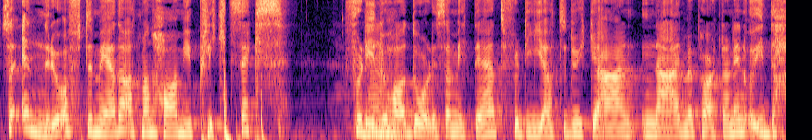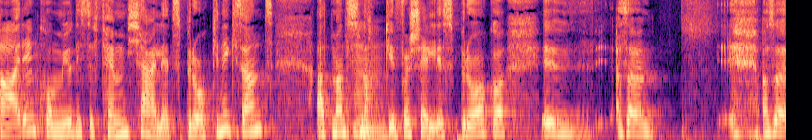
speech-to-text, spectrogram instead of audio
Så ender det jo ofte med da, at man har mye pliktsex. Fordi du har dårlig samvittighet, fordi at du ikke er nær med partneren din. Og her igjen kommer jo disse fem kjærlighetsspråkene. ikke sant? At man snakker forskjellige språk. og uh, altså altså,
